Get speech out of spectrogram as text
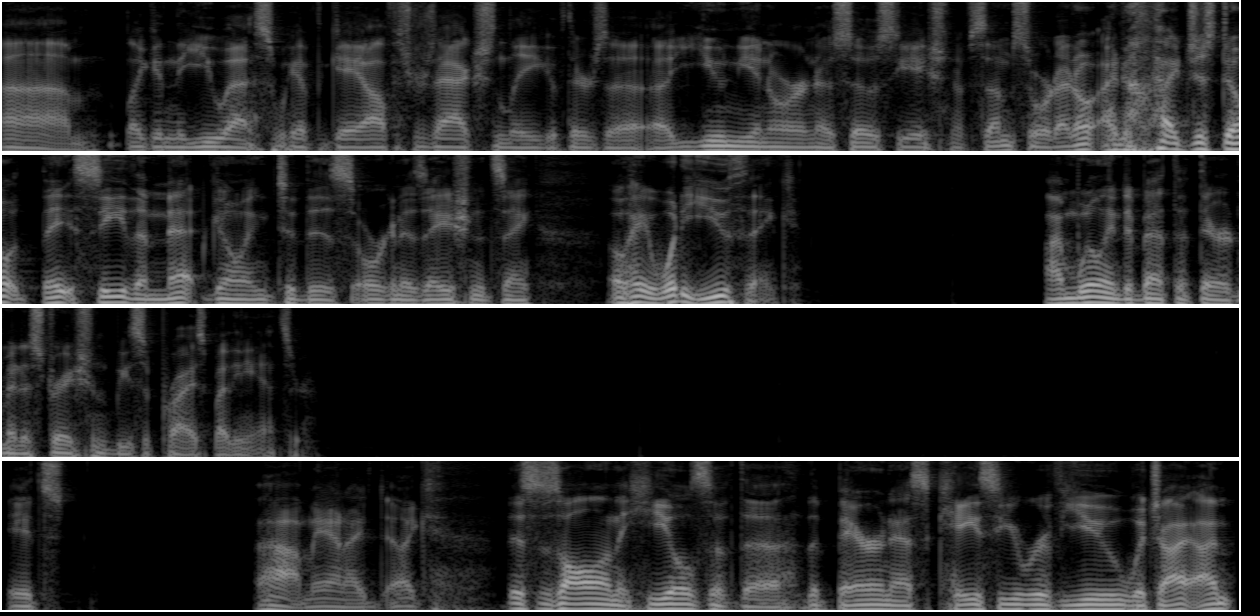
um, like in the U.S. we have the Gay Officers Action League. If there's a, a union or an association of some sort, I don't I, don't, I just don't see the Met going to this organization and saying, "Oh, hey, what do you think?" I'm willing to bet that their administration would be surprised by the answer. It's ah man, I like this is all on the heels of the the Baroness Casey review, which I I'm,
